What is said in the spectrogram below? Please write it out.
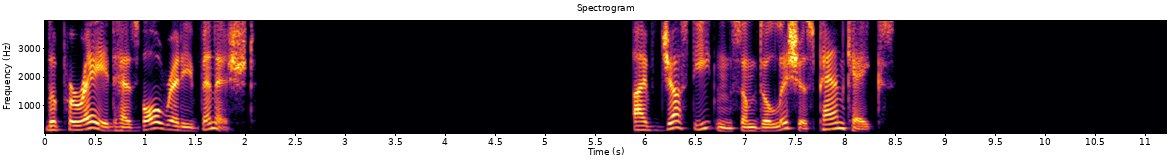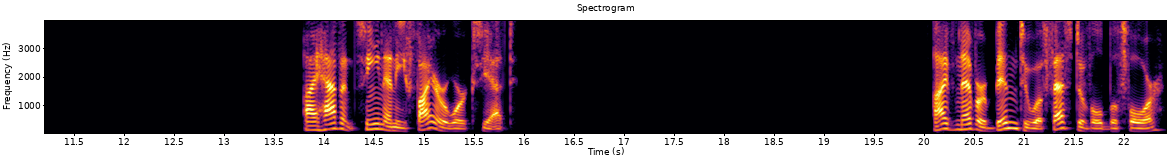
The parade has already finished. I've just eaten some delicious pancakes. I haven't seen any fireworks yet. I've never been to a festival before.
